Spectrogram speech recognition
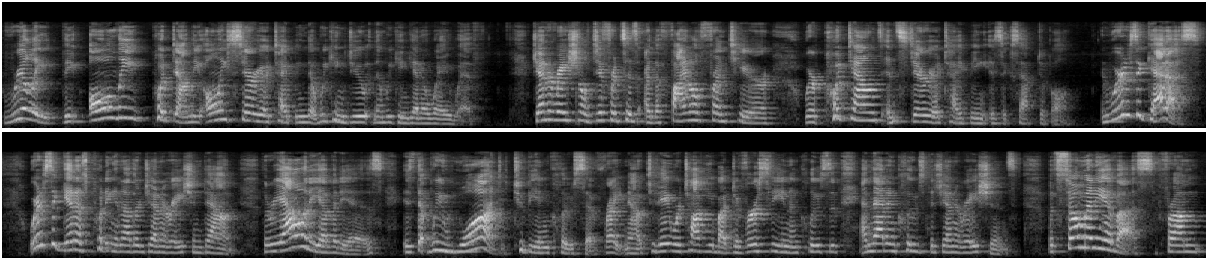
really the only put down, the only stereotyping that we can do and that we can get away with. Generational differences are the final frontier where put downs and stereotyping is acceptable. And where does it get us? Where does it get us putting another generation down? The reality of it is, is that we want to be inclusive right now. Today we're talking about diversity and inclusive, and that includes the generations. But so many of us, from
